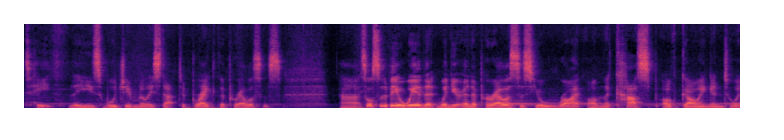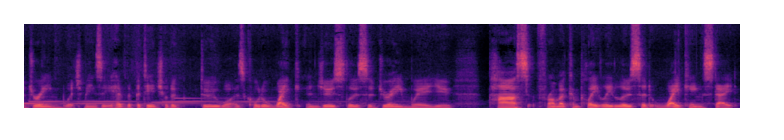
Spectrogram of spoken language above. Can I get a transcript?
teeth. These will generally start to break the paralysis. Uh, it's also to be aware that when you're in a paralysis, you're right on the cusp of going into a dream, which means that you have the potential to do what is called a wake induced lucid dream, where you pass from a completely lucid waking state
